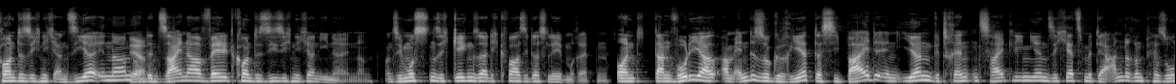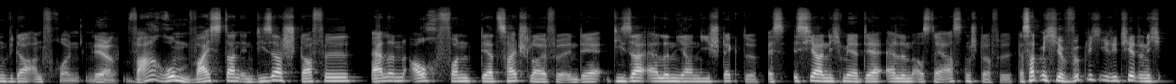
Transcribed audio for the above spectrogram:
konnte sich nicht an sie erinnern ja. und in seiner Welt konnte sie sich nicht an ihn erinnern. Und sie mussten sich gegenseitig quasi das Leben retten. Und dann wurde ja am Ende suggeriert, dass sie beide in ihren getrennten Zeitlinien sich jetzt mit der anderen Person wieder anfreunden. Ja. Warum weiß dann in dieser Staffel Alan auch von der Zeitschleife, in der dieser Alan ja nie steckte? Es ist ja nicht mehr der Alan aus der ersten Staffel. Das hat mich hier wirklich irritiert und ich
